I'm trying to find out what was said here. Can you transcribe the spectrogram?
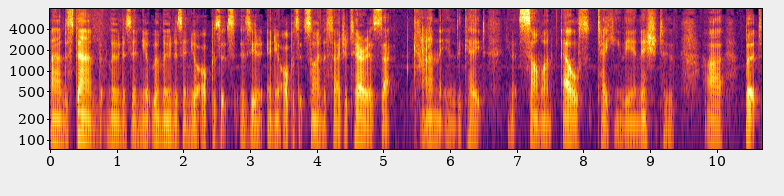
I understand that moon is in your the moon is in your opposite is in your opposite sign of Sagittarius. That can indicate you know someone else taking the initiative. Uh, but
